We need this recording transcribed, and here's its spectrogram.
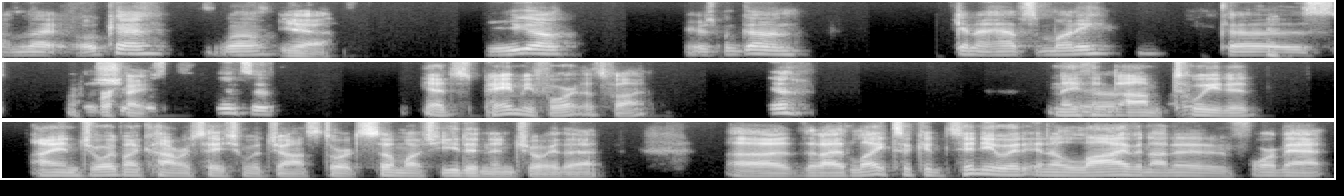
I'm like, okay, well, Yeah, here you go. Here's my gun. Can I have some money? Because the shit was expensive. yeah, just pay me for it. That's fine. Yeah. Nathan Yeah. Dahm tweeted, I enjoyed my conversation with Jon Stewart so much you didn't enjoy that. Uh, that I'd like to continue it in a live and unedited format.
